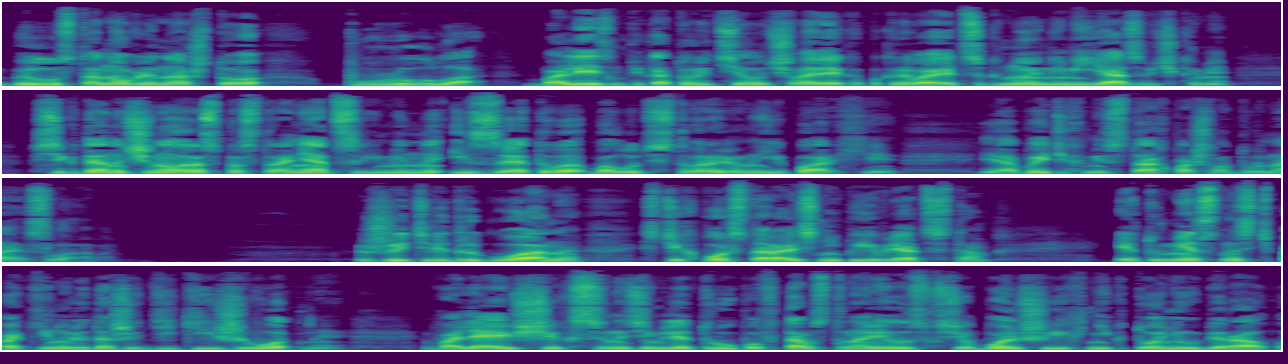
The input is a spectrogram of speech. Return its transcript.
Было установлено, что пурула, болезнь, при которой тело человека покрывается гнойными язвочками, всегда начинала распространяться именно из этого болотистого района епархии, и об этих местах пошла дурная слава. Жители Драгуана с тех пор старались не появляться там. Эту местность покинули даже дикие животные. Валяющихся на земле трупов там становилось все больше, их никто не убирал.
